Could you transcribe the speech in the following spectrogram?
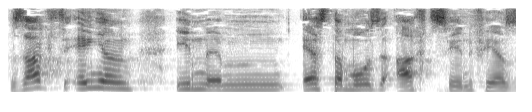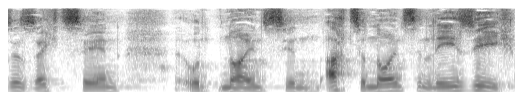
sagt Engel in 1. Ähm, Mose 18, Verse 16 und 19, 18, 19 lese ich.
